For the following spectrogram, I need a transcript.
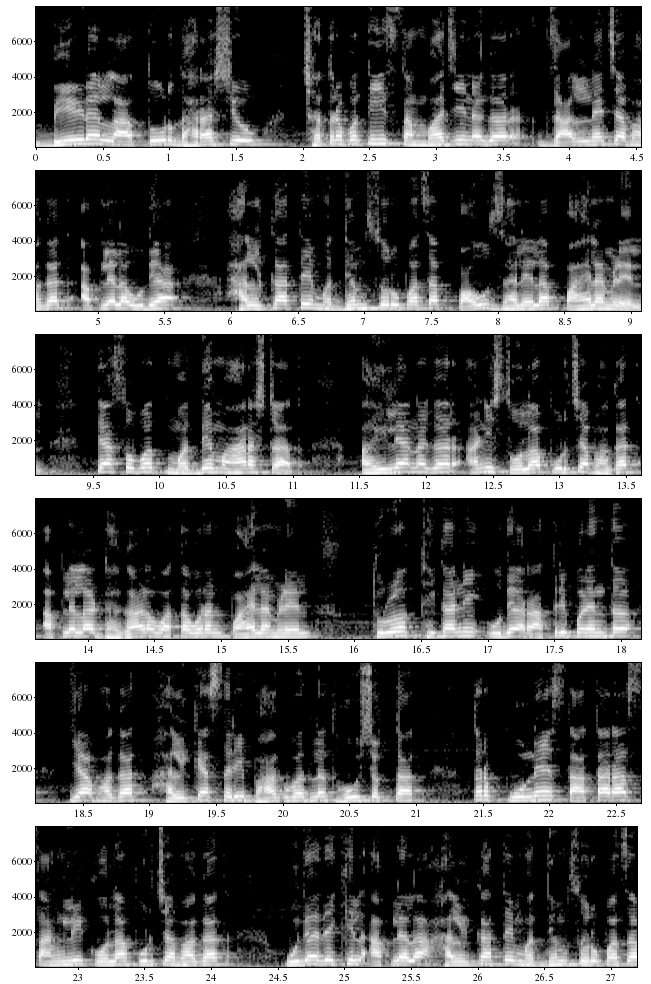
बीड लातूर धाराशिव छत्रपती संभाजीनगर जालन्याच्या भागात आपल्याला उद्या हलका ते मध्यम स्वरूपाचा पाऊस झालेला पाहायला मिळेल. त्यासोबत मध्य महाराष्ट्रात अहिल्यानगर आणि सोलापूरच्या भागात आपल्याला ढगाळ वातावरण पाहायला मिळेल. तुरळक ठिकाणी उद्या रात्रीपर्यंत या भागात हलक्या सरी भाग बदलत होऊ शकतात. तर पुणे सातारा सांगली कोल्हापूरच्या भागात उद्या देखील आपल्याला हलका ते मध्यम स्वरूपाचा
